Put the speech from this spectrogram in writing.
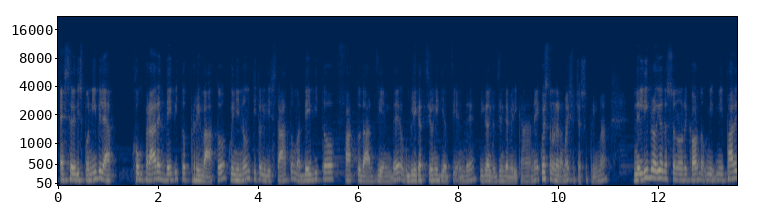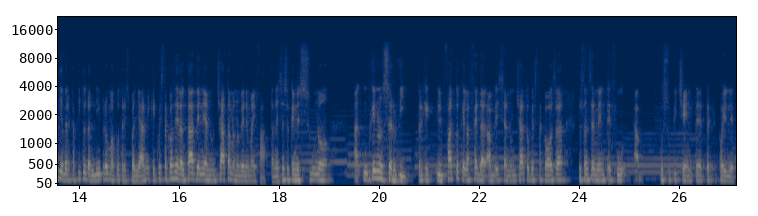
essere disponibile a comprare debito privato, quindi non titoli di Stato, ma debito fatto da aziende, obbligazioni di aziende, di grandi aziende americane. Questo non era mai successo prima. Nel libro, io adesso non ricordo, mi, mi, pare di aver capito dal libro, ma potrei sbagliarmi, che questa cosa in realtà venne annunciata ma non venne mai fatta, nel senso che nessuno, che non servì, perché il fatto che la Fed avesse annunciato questa cosa sostanzialmente fu, fu sufficiente perché poi le,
